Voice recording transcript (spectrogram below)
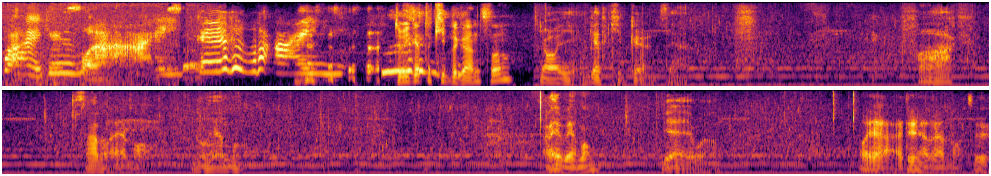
Why, cube? Why? Why? Do we get to keep the guns though? Oh, you get to keep guns, yeah. Fuck. Saddle. No ammo. No ammo. I have ammo. Yeah, well. Oh yeah, I do have ammo too.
